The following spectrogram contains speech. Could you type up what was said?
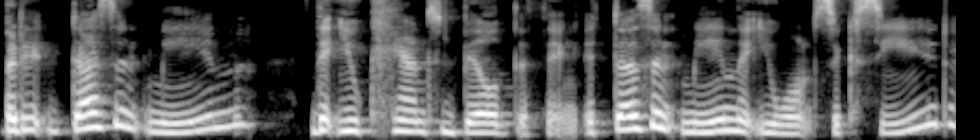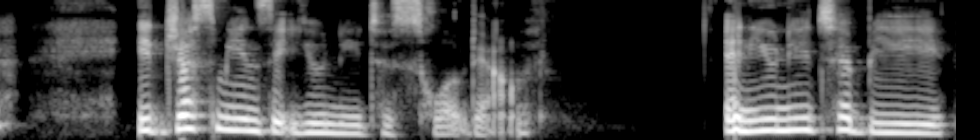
But it doesn't mean that you can't build the thing. It doesn't mean that you won't succeed. It just means that you need to slow down. And you need to be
